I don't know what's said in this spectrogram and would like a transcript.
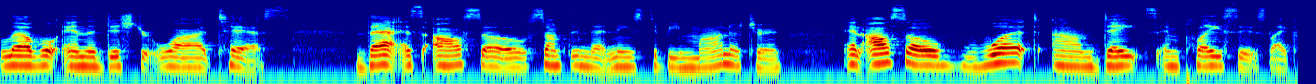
level and the district wide tests? That is also something that needs to be monitored and also what um, dates and places, like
